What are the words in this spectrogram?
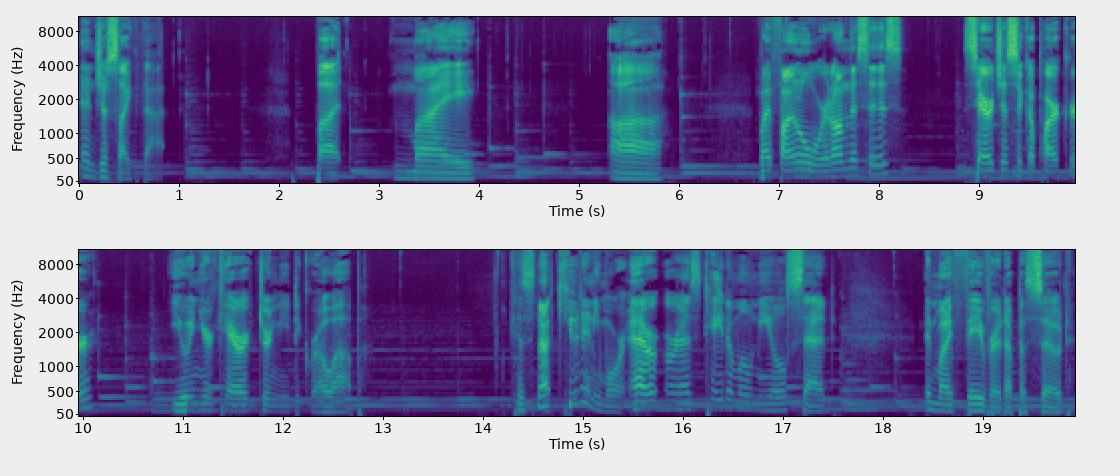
and just like that but my uh my final word on this is sarah jessica parker you and your character need to grow up because it's not cute anymore or, or as tatum o'neal said in my favorite episode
